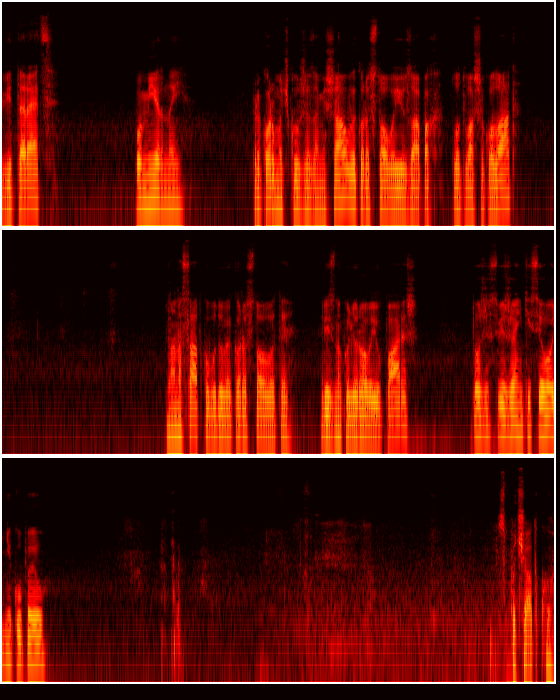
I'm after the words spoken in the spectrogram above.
вітерець помірний. Прикормочку вже замішав, використовую запах плотва шоколад. На насадку буду використовувати різнокольоровий опариш. Теж свіженький сьогодні купив. Спочатку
